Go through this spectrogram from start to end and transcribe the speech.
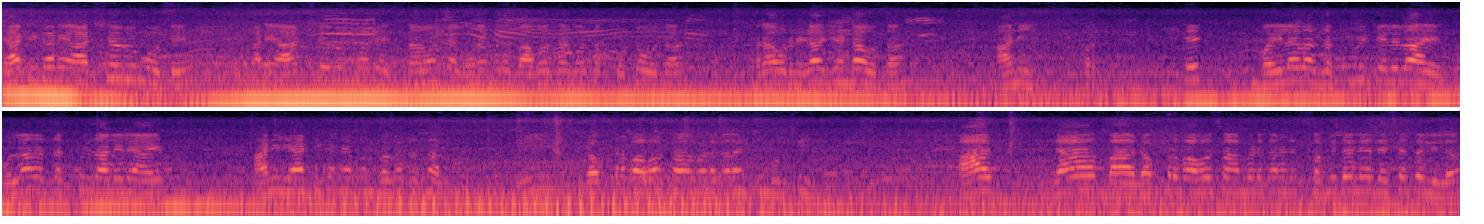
त्या ठिकाणी आठशे रूम होते. आणि आठशे रूममध्ये सर्वांच्या घरामध्ये बाबासाहेबांचा फोटो होता. घरावर निळा झेंडा होता. आणि प्रत्येक महिलाला जखमी केलेला आहे. मुलाला जखमी झालेले आहेत. आणि या ठिकाणी आपण बघत असाल की डॉक्टर बाबासाहेब आंबेडकरांची मूर्ती आज ज्या बा डॉक्टर बाबासाहेब आंबेडकरांनी संविधान या देशाचं लिहिलं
